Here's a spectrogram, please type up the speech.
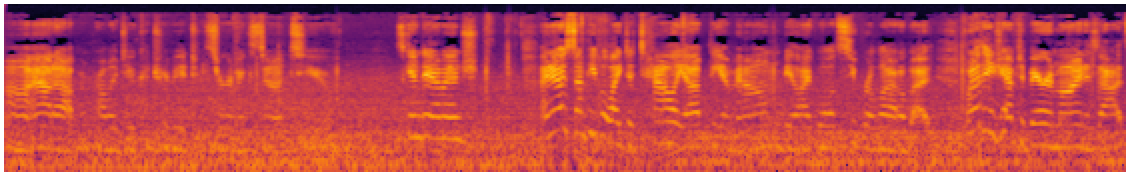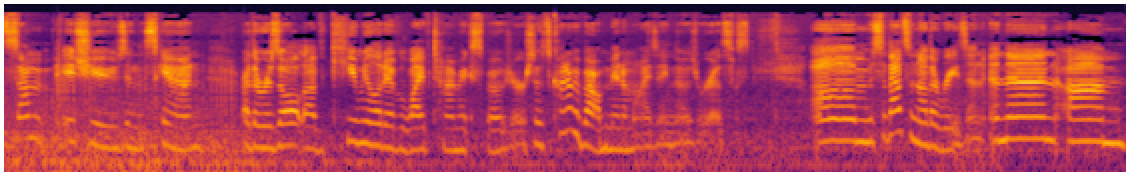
uh, add up and probably do contribute to a certain extent to skin damage. I know some people like to tally up the amount and be like, well, it's super low, but one of the things you have to bear in mind is that some issues in the skin are the result of cumulative lifetime exposure. So it's kind of about minimizing those risks. Um, so that's another reason. And then um,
